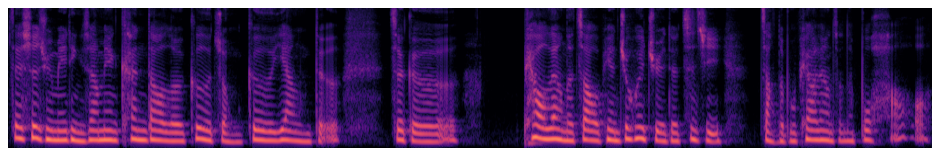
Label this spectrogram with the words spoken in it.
在社群媒体上面看到了各种各样的这个漂亮的照片，就会觉得自己。长得不漂亮，长得不好哦。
